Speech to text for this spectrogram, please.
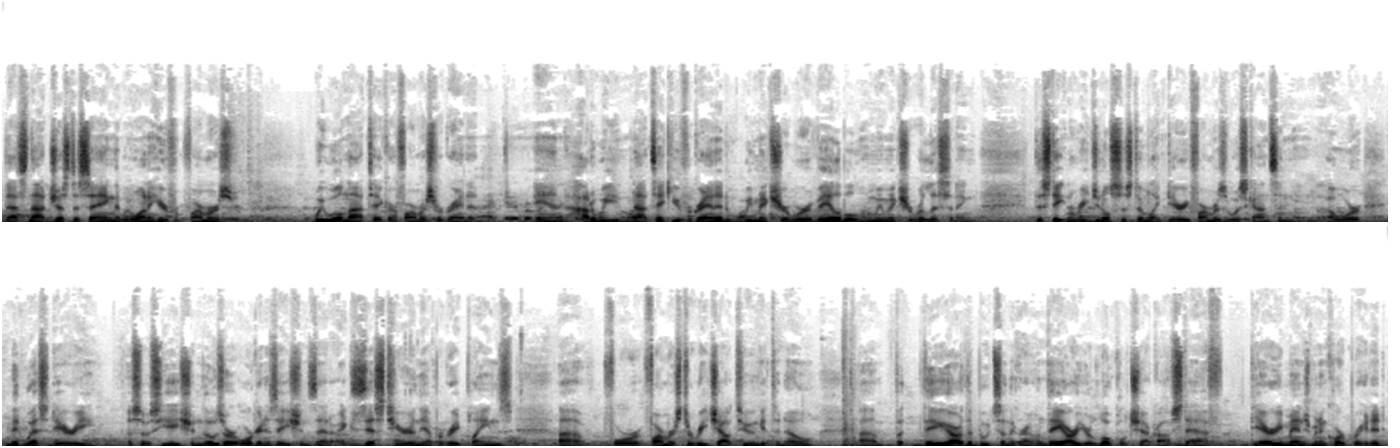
that's not just a saying that we want to hear from farmers. We will not take our farmers for granted. And how do we not take you for granted? We make sure we're available and we make sure we're listening the state and regional system, like Dairy Farmers of Wisconsin or Midwest Dairy Association, those are organizations that exist here in the Upper Great Plains uh, for farmers to reach out to and get to know. Um, but they are the boots on the ground. They are your local checkoff staff. Dairy Management Incorporated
